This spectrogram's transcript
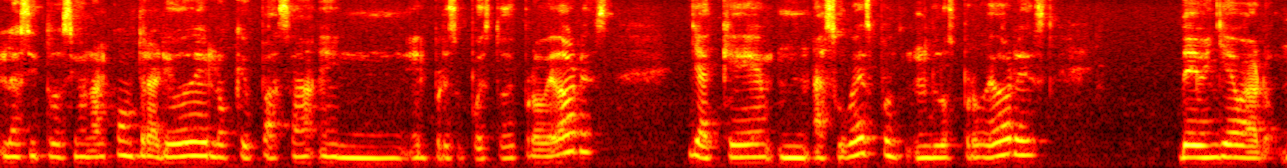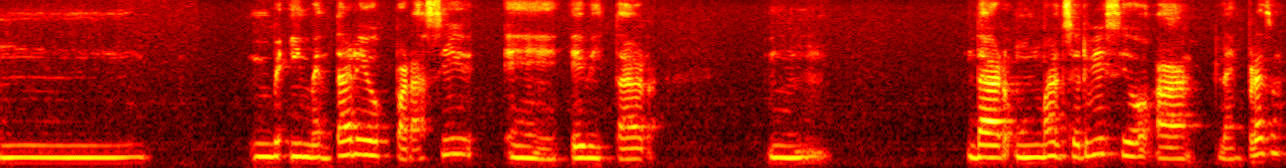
la situación al contrario de lo que pasa en el presupuesto de proveedores, ya que mm, a su vez pues, los proveedores deben llevar un inventario para así eh, evitar mm, dar un mal servicio a la empresa.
